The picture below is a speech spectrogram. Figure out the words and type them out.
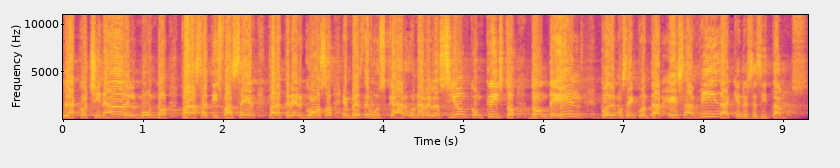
La cochinada del mundo para satisfacer, para tener gozo, en vez de buscar una relación con Cristo donde Él podemos encontrar esa vida que necesitamos.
